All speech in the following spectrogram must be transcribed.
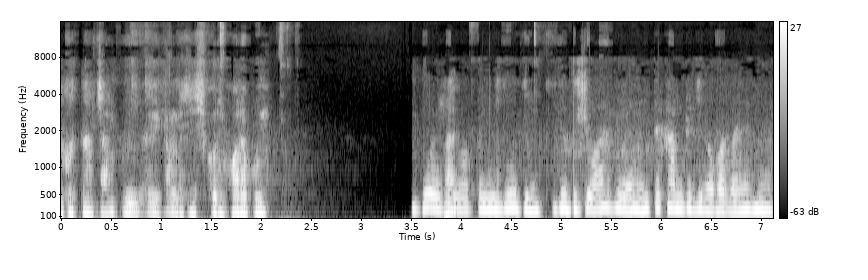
করতাম? চাল করি এই কামটা শেষ করি পরে বই। বই কি তুমি বুঝি যদি কেউ আর হয়ে কামটা কীভাবে করবে? না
